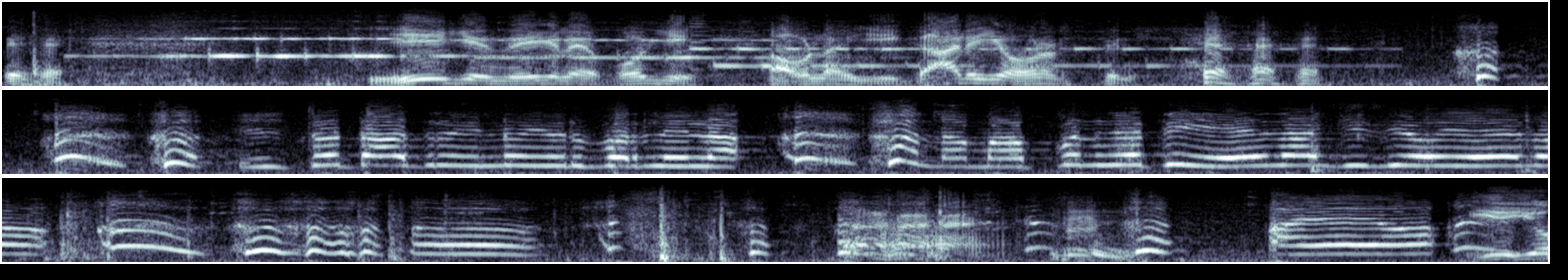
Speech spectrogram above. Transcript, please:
ಬರ್ತೀನಿ ಈಗಿಂದ ಈಗಲೇ ಹೋಗಿ ಅವನ ಈ ಗಾಡಿಗೆ ಹೊರಡ್ತೀನಿ. ಇಷ್ಟೊತ್ತಾದ್ರೂ ಇನ್ನೂ ಇವ್ರು ಬರ್ಲಿಲ್ಲ. ನಮ್ಮ ಅಪ್ಪನ ಗತಿ ಏನಾಗಿದೆಯೋ ಏನೋ. ಅಯ್ಯೋ.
